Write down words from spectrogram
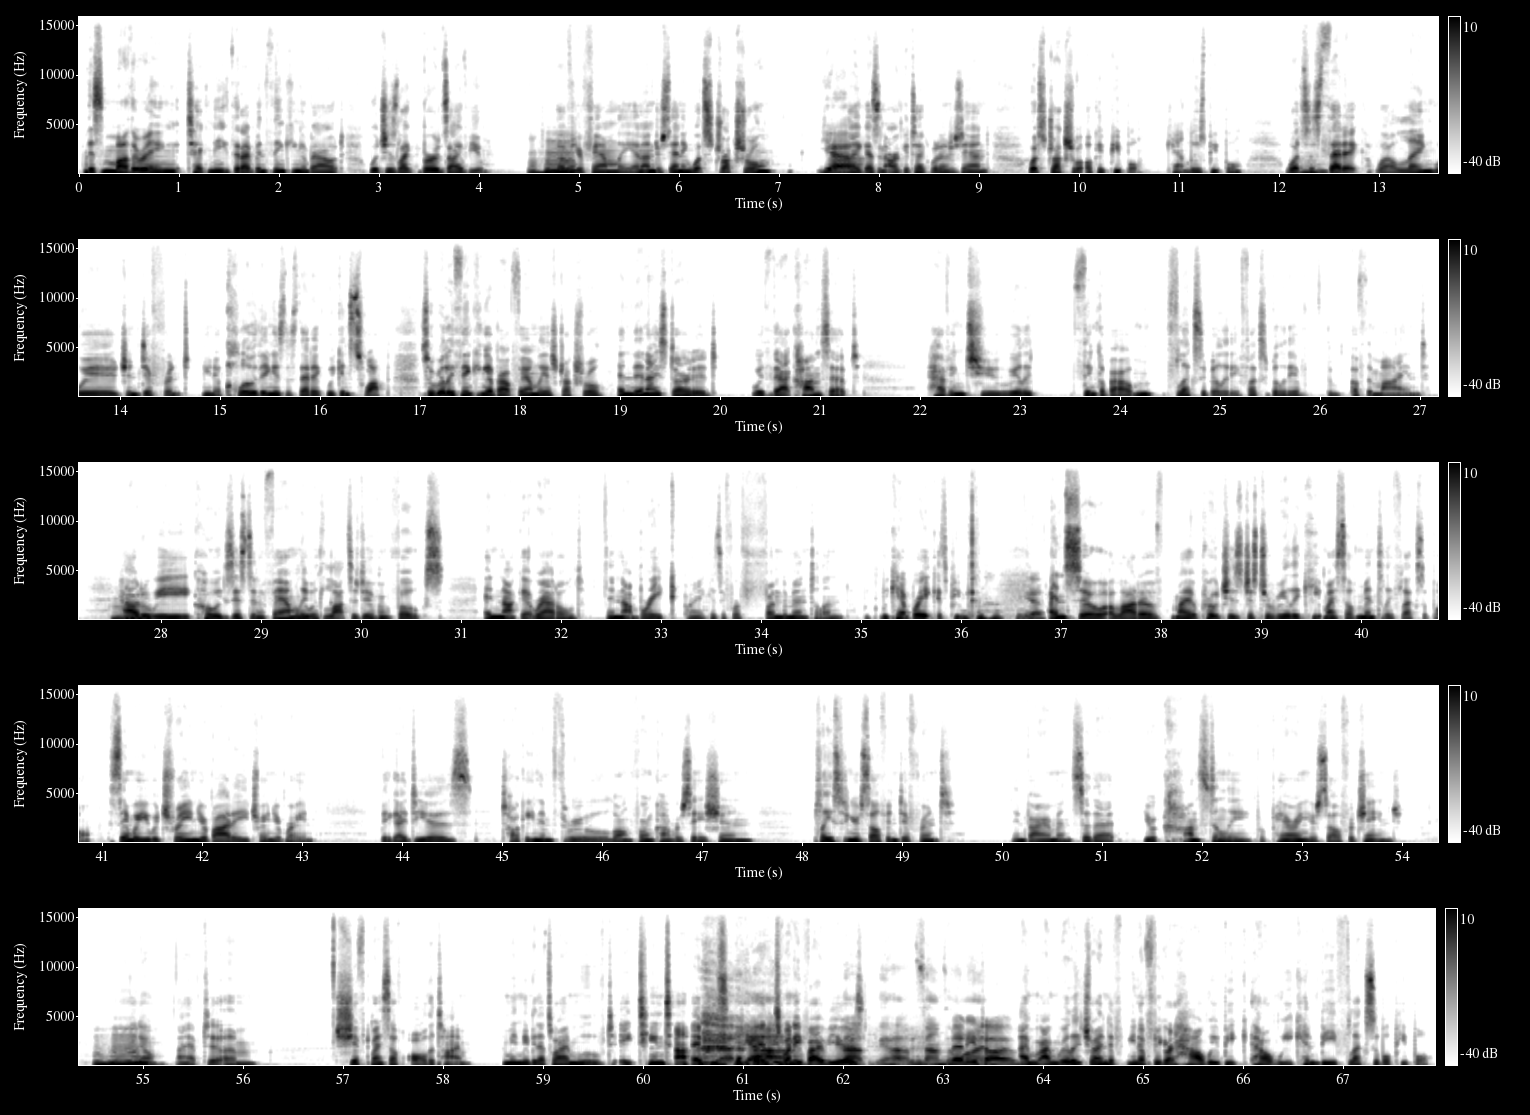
this mothering technique that I've been thinking about, which is like bird's eye view of your family and understanding what's structural, Yeah. like as an architect would understand. What's structural? Okay, people. Can't lose people. What's mm-hmm. aesthetic? Well, language and different, you know, clothing is aesthetic. We can swap. So really thinking about family as structural. And then I started with that concept having to really think about flexibility, flexibility of the of the mind. How do hmm. we coexist in a family with lots of different folks and not get rattled and not break, right? Because if we're fundamental and we, we can't break as people. yeah. And so a lot of my approach is just to really keep myself mentally flexible. The same way you would train your body, train your brain. Big ideas, talking them through, long form conversation, placing yourself in different environments so that you're constantly preparing yourself for change. You know, I have to um, shift myself all the time. I mean, maybe that's why I moved 18 times yeah. in 25 years. That, yeah, sounds Many line. times. I'm I'm really trying to you know figure out how we be how we can be flexible people.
